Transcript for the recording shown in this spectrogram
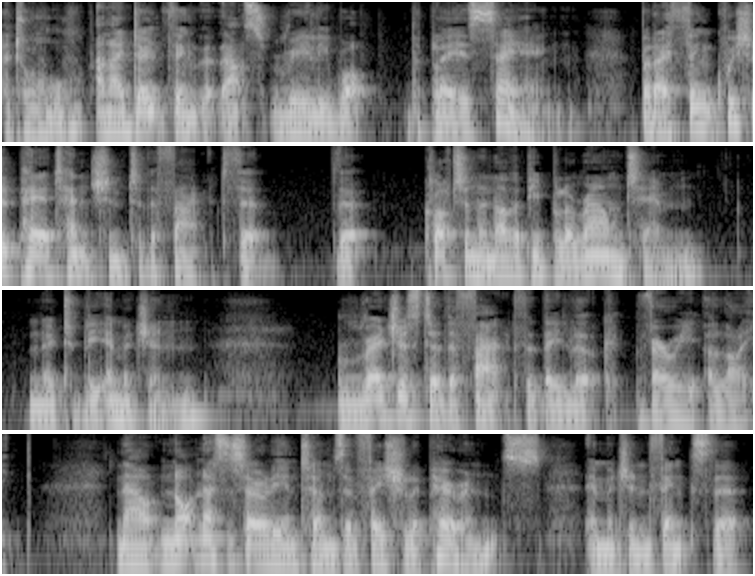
at all. And I don't think that that's really what the play is saying. But I think we should pay attention to the fact that that Cloten and other people around him, notably Imogen, register the fact that they look very alike. Now, not necessarily in terms of facial appearance. Imogen thinks that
